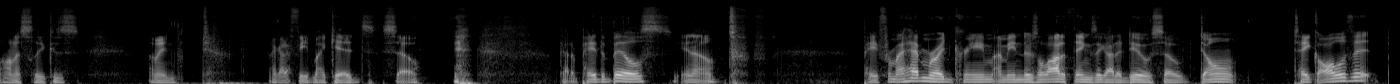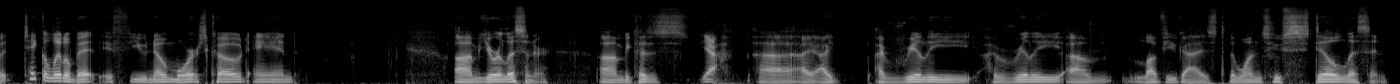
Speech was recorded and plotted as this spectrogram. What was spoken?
honestly because i mean i gotta feed my kids so got to pay the bills, you know, pay for my hemorrhoid cream. I mean, there's a lot of things I got to do. So don't take all of it, but take a little bit if you know Morse code and um, you're a listener. Um, because yeah, uh, I, I I really I really um, love you guys to the ones who still listen.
